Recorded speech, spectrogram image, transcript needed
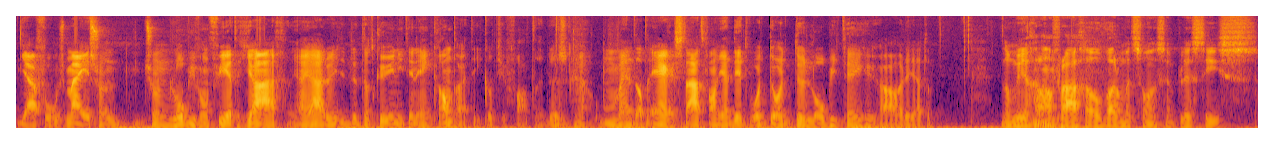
ja, volgens mij is zo'n zo'n lobby van 40 jaar, ja, ja weet je, dat, dat kun je niet in één krantartikeltje vatten. Dus Ja. op het moment dat ergens staat van ja, dit wordt door de lobby tegengehouden, ja, dat, Dan moet je gaan Hmm. afvragen over waarom het zo'n simplistisch...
